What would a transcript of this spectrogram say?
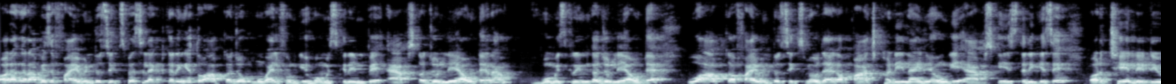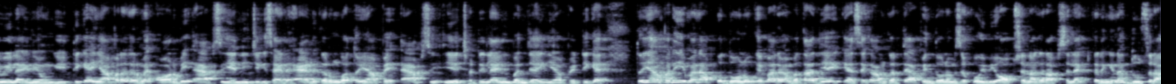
और अगर आप इसे फाइव इंटू सिक्स पे सेलेक्ट करेंगे तो आपका जो मोबाइल फ़ोन की होम स्क्रीन पे ऐप्स का जो लेआउट है ना होम स्क्रीन का जो लेआउट है, वो आपका फाइव इंटू सिक्स में हो जाएगा। पाँच खड़ी लाइनें होंगी ऐप्स की इस तरीके से और छह लेटी हुई लाइनें होंगी, ठीक है? यहाँ पर अगर मैं और भी ऐप्स ये नीचे की साइड ऐड करूँगा तो यहाँ पे ऐप्स ये छठी लाइन बन जाएगी यहाँ पे, ठीक है? तो यहाँ पर ये मैंने आपको दोनों के बारे में बता दिया कैसे काम करते हैं। आप इन दोनों में से कोई भी ऑप्शन अगर आप सिलेक्ट करेंगे ना दूसरा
